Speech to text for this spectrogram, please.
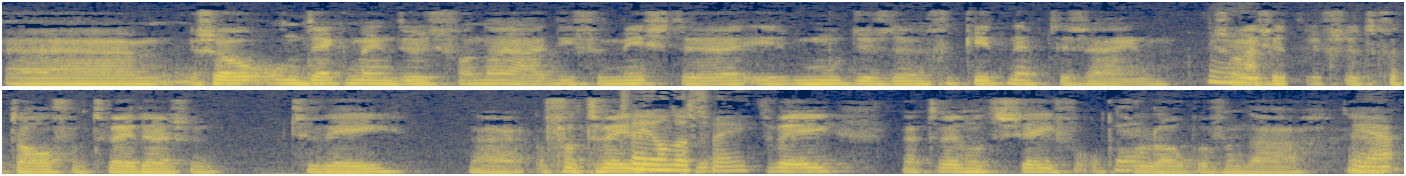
uh, zo ontdekt men dus van, nou ja, die vermiste moet dus een gekidnapte zijn. Ja. Zo is het dus het getal van 2002 naar, van 202 202 naar 207 opgelopen ja. vandaag. Ja.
